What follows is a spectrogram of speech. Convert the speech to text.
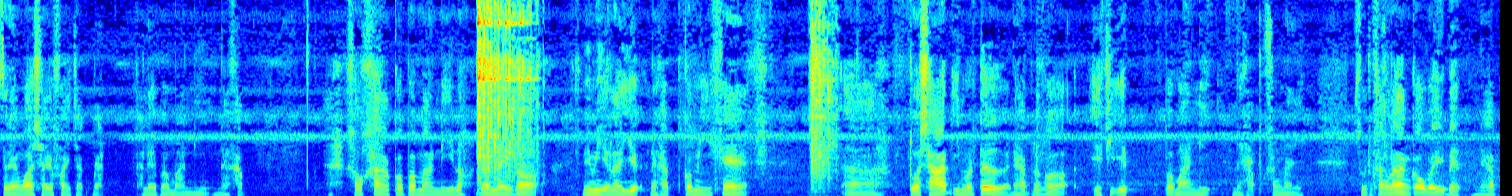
แสดงว่าใช้ไฟจากแบตอะไรประมาณนี้นะครับคร่าวๆก็ประมาณนี้เนาะ ด้านในก็ไม่มีอะไรเยอะนะครับ ก็มีแค่ ตัวชาร์จอินเวอร์เตอร์นะครับ แล้วก็ ATS ประมาณนี้นะครับข้างใน ส่วนข้างล่างก็ไว้แบตนะครับ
